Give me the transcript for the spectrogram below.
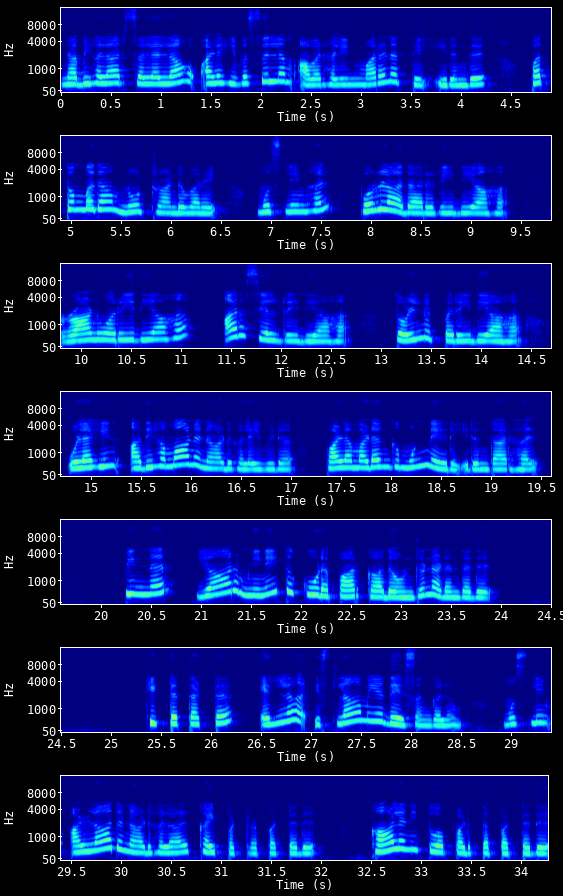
நபிகளார் சல்லல்லாஹ் அலஹி வசல்லம் அவர்களின் மரணத்தில் இருந்து பத்தொன்பதாம் நூற்றாண்டு வரை முஸ்லிம்கள் பொருளாதார ரீதியாக இராணுவ ரீதியாக அரசியல் ரீதியாக தொழில்நுட்ப ரீதியாக உலகின் அதிகமான நாடுகளை விட பல மடங்கு முன்னேறி இருந்தார்கள். பின்னர் யாரும் நினைத்து கூட பார்க்காத ஒன்று நடந்தது. கிட்டத்தட்ட எல்லா இஸ்லாமிய தேசங்களும் முஸ்லிம் அல்லாத நாடுகளால் கைப்பற்றப்பட்டது காலனித்துவப்படுத்தப்பட்டது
